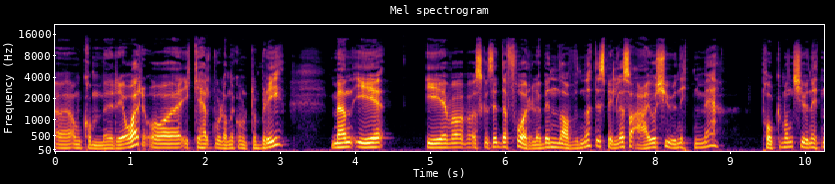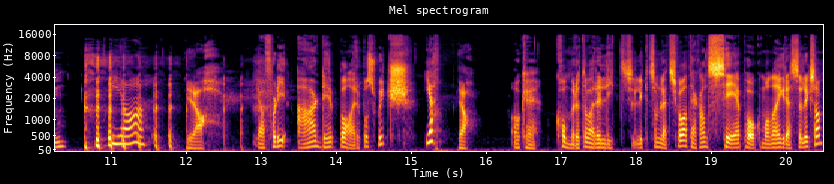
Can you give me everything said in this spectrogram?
øh, om kommer i år, og ikke helt hvordan det kommer til å bli. Men i, i hva, hva skal si, det foreløpige navnet til spillet, så er jo 2019 med. Pokémon 2019. Ja. Ja. Ja, fordi er det bare på Switch? Ja. Ja. Ok. Kommer det til å være litt likt som Let's Go? At jeg kan se Pokémona i gresset, liksom?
